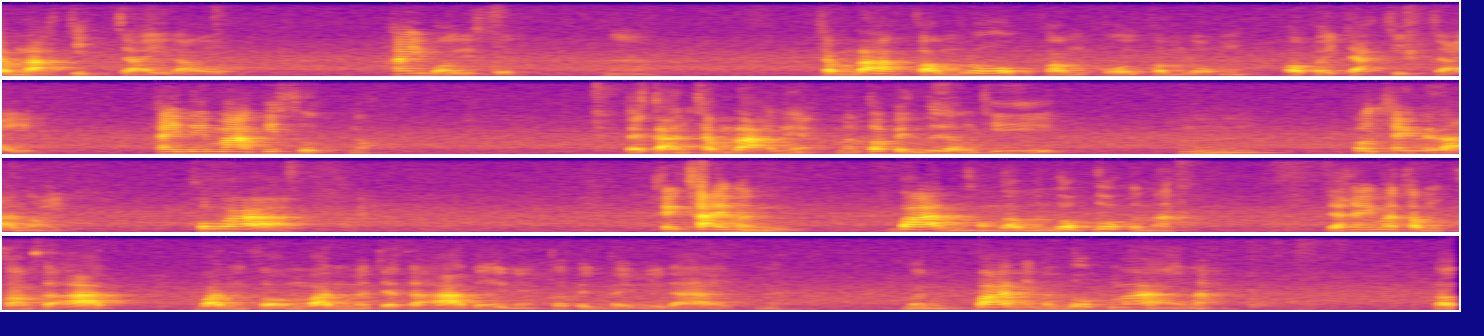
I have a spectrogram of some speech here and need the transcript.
ชำระจิตใจเราให้บริสุทธิ์นะชำระความโลภความโกรธความหลงออกไปจากจิตใจ ให้ได้มากที่สุดเนาะแต่การชำระเนี่ย มันก็เป็นเรื่องที่ อืม ต้องใช้เวลาหน่อย เพราะว่า คล้าย ๆ เหมือนบ้านของเรามันรกๆกันนะจะให้มาทำความสะอาดวันสองวันมันจะสะอาดเลยเนี่ย ก็เป็นไปไม่ได้นะเหมือนบ้านที่มันรกมากนะเรา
